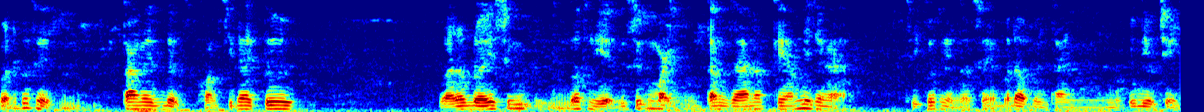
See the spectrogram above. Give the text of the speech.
vẫn có thể tăng lên được khoảng 924 và lúc đấy sức có thể hiện sức mạnh tăng giá nó kém đi chẳng hạn thì có thể nó sẽ bắt đầu hình thành một cái điều chỉnh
